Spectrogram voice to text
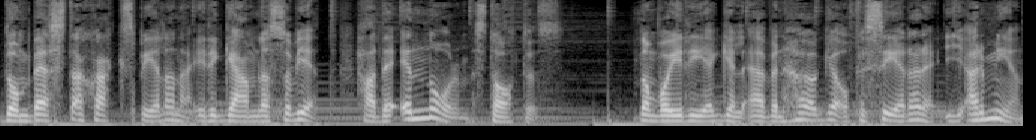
De bästa schackspelarna i det gamla Sovjet hade enorm status. De var i regel även höga officerare i armén,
